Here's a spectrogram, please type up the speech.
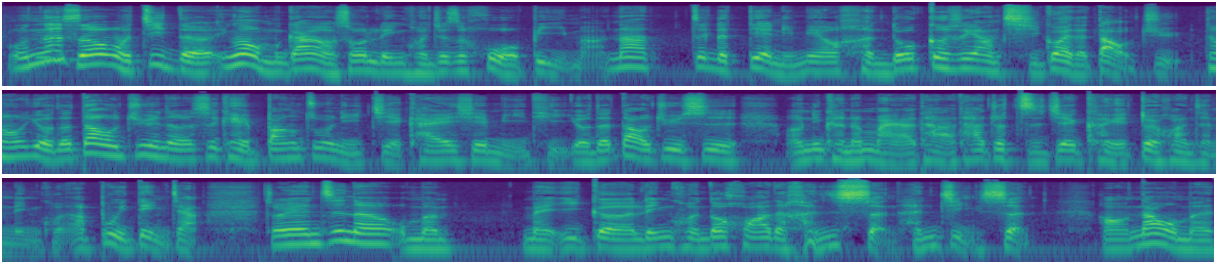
我那时候我记得，因为我们刚刚有说灵魂就是货币嘛，那这个店里面有很多各式各样奇怪的道具，然后有的道具呢是可以帮助你解开一些谜题，有的道具是哦你可能买了它，它就直接可以兑换成灵魂啊，不一定这样。总而言之呢，我们每一个灵魂都花的很省很谨慎。好，那我们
